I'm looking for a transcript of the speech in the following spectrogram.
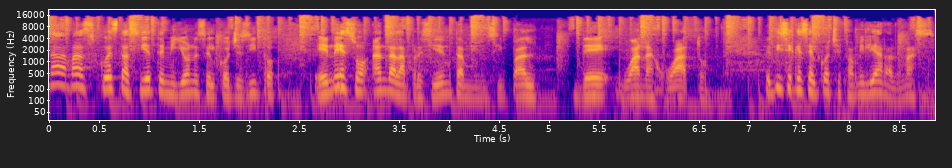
Nada más cuesta 7 millones el cochecito. En eso anda la presidenta municipal de Guanajuato. Dice que es el coche familiar además.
